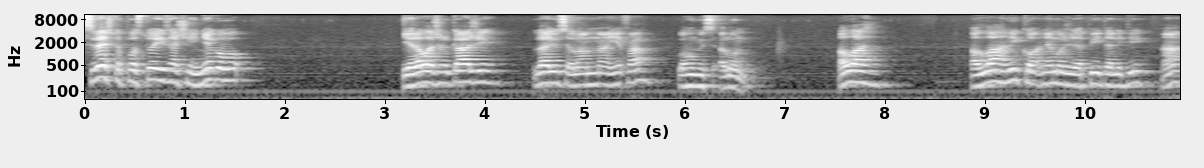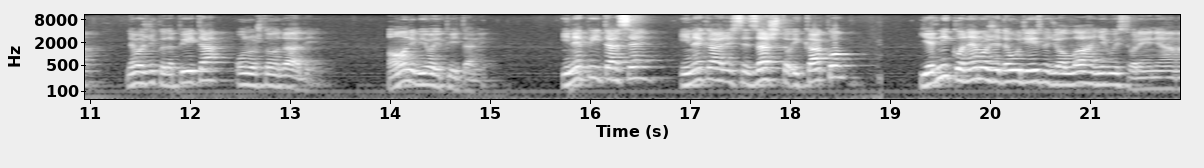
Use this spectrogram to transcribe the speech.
Sve što postoji znači njegovo Jer Allah žen kaže La yuselu amma yefal Wa hum yusalun Allah Allah niko ne može da pita niti a? Ne može niko da pita ono što on radi A oni bivaju pitani I ne pita se I ne kaže se zašto i kako Jer niko ne može da uđe između Allaha i njegovih stvorenja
